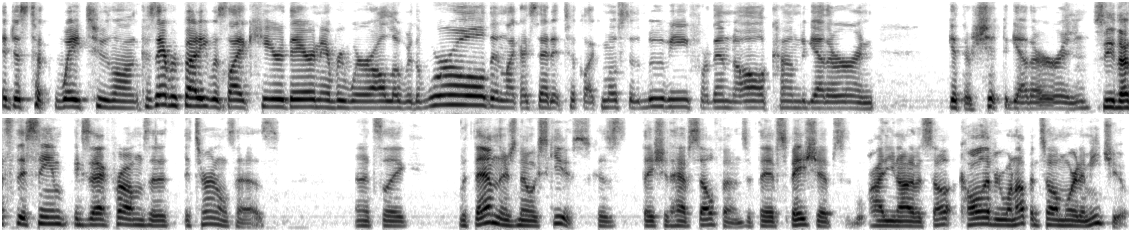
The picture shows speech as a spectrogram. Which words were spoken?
it just took way too long because everybody was like here, there, and everywhere all over the world. And like I said, it took like most of the movie for them to all come together and get their shit together and see, that's the same exact problems that Eternals has. And it's like, with them, there's no excuse because they should have cell phones. If they have spaceships, why do you not have a cell? Call everyone up and tell them where to meet you.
